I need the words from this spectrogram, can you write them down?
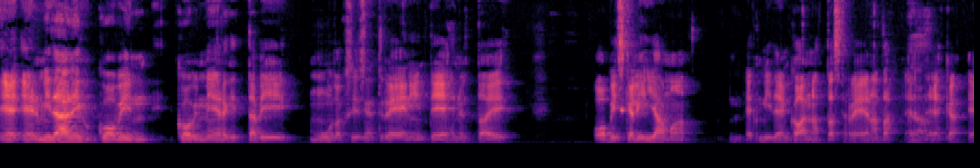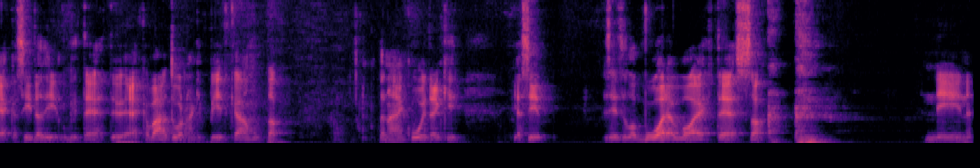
en, en mitään niinku kovin, kovin merkittäviä muutoksia siihen treeniin tehnyt tai opiskelin hieman, että miten kannattaisi treenata. Et ehkä, ehkä siitä tuli tehty, ehkä vähän turhankin pitkään, mutta, mutta näin kuitenkin. Ja sitten sit silloin vuodenvaihteessa, niin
